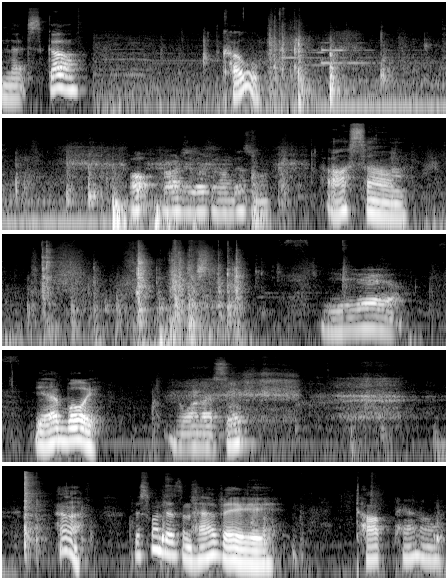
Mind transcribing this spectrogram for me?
Let's go. Cool. Oh, Roger's working on this one. Awesome. Yeah. Yeah, boy. You want that sink? Huh. This one doesn't have a top panel.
